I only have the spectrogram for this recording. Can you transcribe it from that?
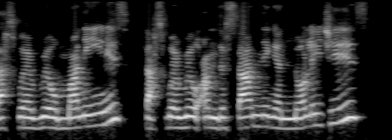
That's where real money is. That's where real understanding and knowledge is.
